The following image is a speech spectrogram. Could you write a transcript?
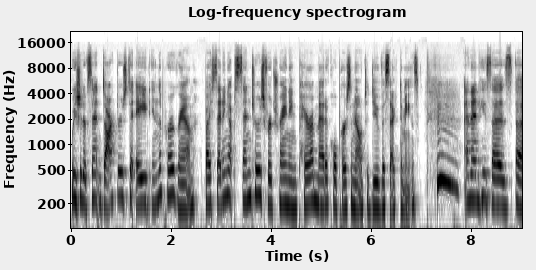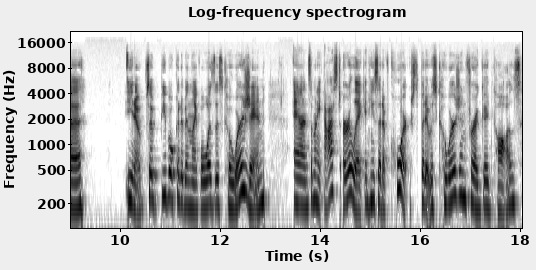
We should have sent doctors to aid in the program by setting up centers for training paramedical personnel to do vasectomies. and then he says, uh, you know, so people could have been like, well, was this coercion? And somebody asked Ehrlich, and he said, of course, but it was coercion for a good cause.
